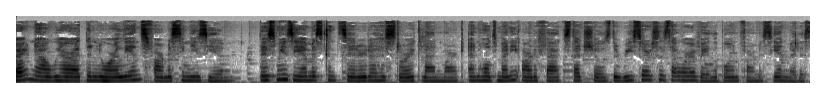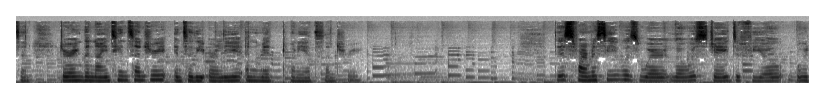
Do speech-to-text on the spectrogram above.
Right now we are at the New Orleans Pharmacy Museum. This museum is considered a historic landmark and holds many artifacts that shows the resources that were available in pharmacy and medicine during the 19th century into the early and mid 20th century. This pharmacy was where Louis J. Dufilho would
